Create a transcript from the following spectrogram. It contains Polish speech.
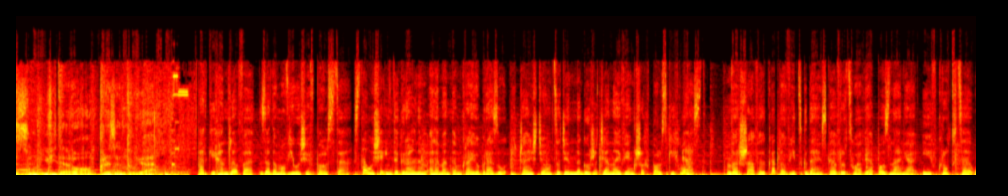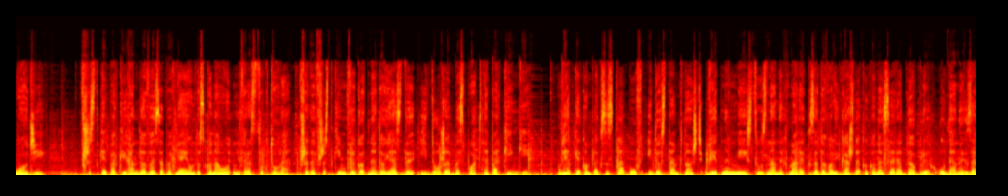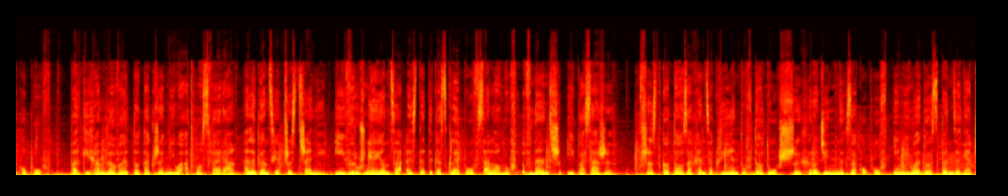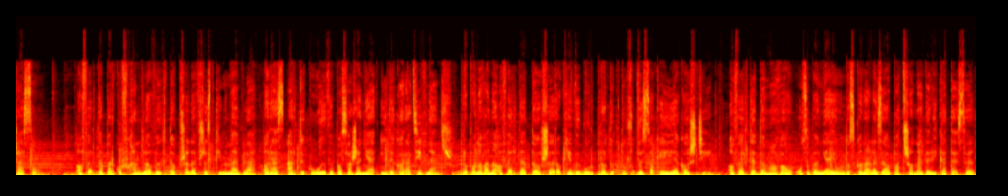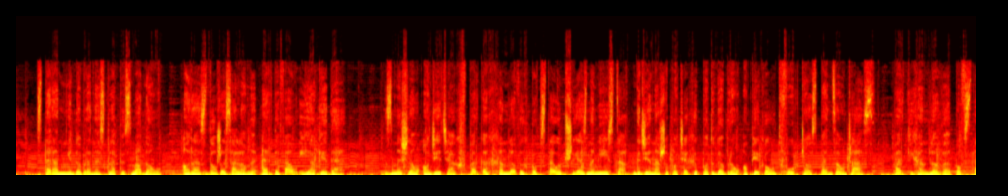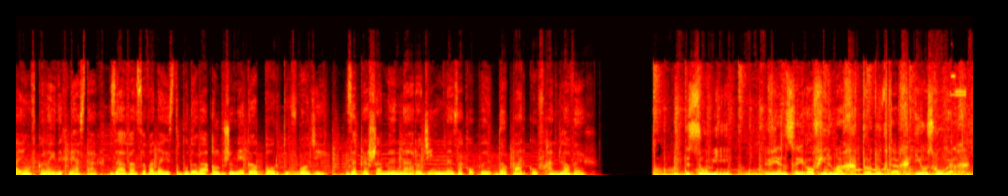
Zumi Wideo prezentuje Parki handlowe zadomowiły się w Polsce. Stały się integralnym elementem krajobrazu i częścią codziennego życia największych polskich miast. Warszawy, Katowic, Gdańska, Wrocławia, Poznania i wkrótce Łodzi. Wszystkie parki handlowe zapewniają doskonałą infrastrukturę, przede wszystkim wygodne dojazdy i duże bezpłatne parkingi. Wielkie kompleksy sklepów i dostępność w jednym miejscu znanych marek zadowoli każdego konesera dobrych, udanych zakupów. Parki handlowe to także miła atmosfera, elegancja przestrzeni i wyróżniająca estetyka sklepów, salonów, wnętrz i pasaży. Wszystko to zachęca klientów do dłuższych, rodzinnych zakupów i miłego spędzenia czasu. Oferta parków handlowych to przede wszystkim meble oraz artykuły wyposażenia i dekoracji wnętrz. Proponowana oferta to szeroki wybór produktów wysokiej jakości. Ofertę domową uzupełniają doskonale zaopatrzone delikatesy, starannie dobrane sklepy z modą oraz duże salony RTV i AGD. Z myślą o dzieciach w parkach handlowych powstały przyjazne miejsca, gdzie nasze pociechy pod dobrą opieką twórczo spędzą czas. Parki handlowe powstają w kolejnych miastach. Zaawansowana jest budowa olbrzymiego portu w Łodzi. Zapraszamy na rodzinne zakupy do parków handlowych. Zumi. Więcej o firmach, produktach i usługach.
